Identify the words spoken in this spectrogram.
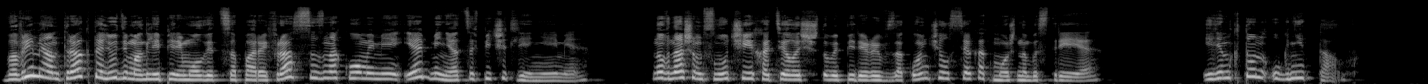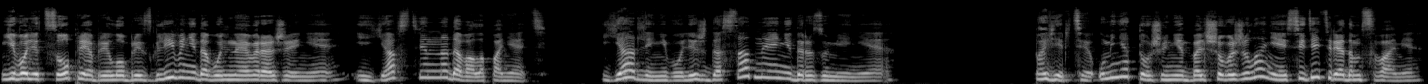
Во время антракта люди могли перемолвиться парой фраз со знакомыми и обменяться впечатлениями. Но в нашем случае хотелось, чтобы перерыв закончился как можно быстрее. Иллингтон угнетал. Его лицо приобрело брезгливо недовольное выражение и явственно давало понять. Я для него лишь досадное недоразумение. Поверьте, у меня тоже нет большого желания сидеть рядом с вами.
